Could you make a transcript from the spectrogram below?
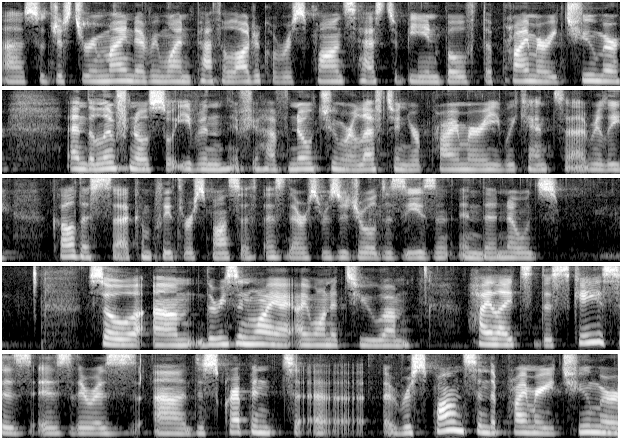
Uh, so, just to remind everyone, pathological response has to be in both the primary tumor and the lymph nodes. So, even if you have no tumor left in your primary, we can't uh, really call this a complete response as, as there's residual disease in, in the nodes. So, um, the reason why I, I wanted to um, highlight this case is, is there is a discrepant uh, response in the primary tumor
